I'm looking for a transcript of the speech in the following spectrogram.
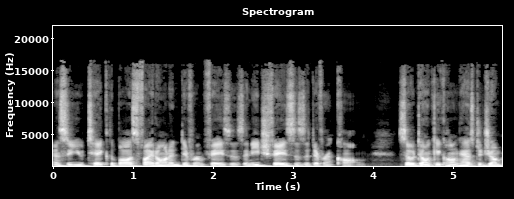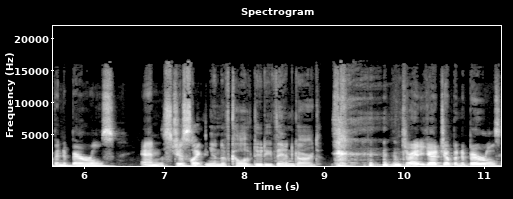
And so you take the boss fight on in different phases, and each phase is a different Kong. So Donkey Kong has to jump into barrels and It's just, like like the end of Call of Duty Vanguard. that's right, you gotta jump into barrels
